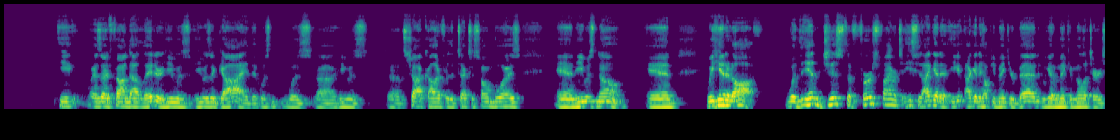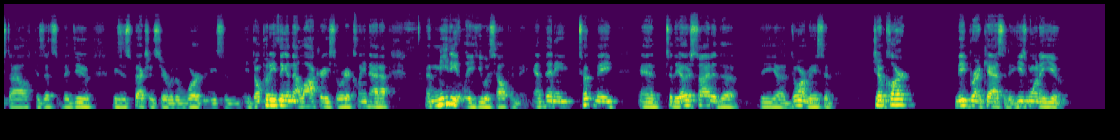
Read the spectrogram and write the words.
he, as I found out later, he was he was a guy that was was uh, he was uh, the shot caller for the Texas Homeboys, and he was known. And we hit it off within just the first five or two, he said, "I got to, I got to help you make your bed. We got to make it military style because that's they do these inspections here with a warden." He said, "Don't put anything in that locker." He said, "We're to clean that up." Immediately, he was helping me, and then he took me and to the other side of the the uh, dorm. He said, "Jim Clark, meet Brent Cassidy. He's one of you."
